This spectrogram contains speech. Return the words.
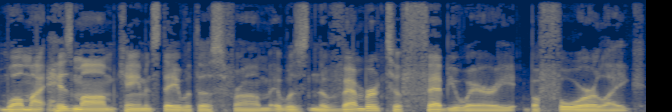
Well, my his mom came and stayed with us from it was November to February before like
